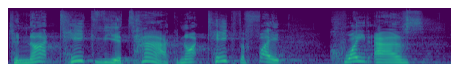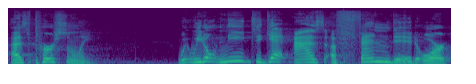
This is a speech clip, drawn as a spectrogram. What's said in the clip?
to not take the attack, not take the fight quite as, as personally. We, we don't need to get as offended or,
